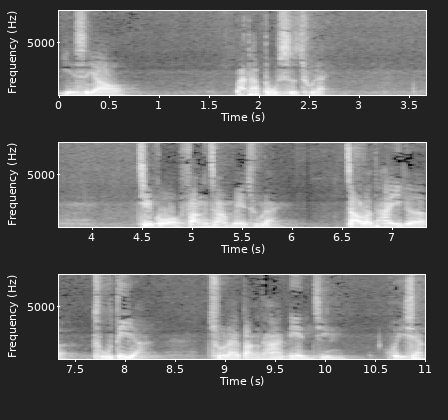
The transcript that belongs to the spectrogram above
也是要把他布施出来。结果方丈没出来，找了他一个徒弟啊，出来帮他念经回向。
